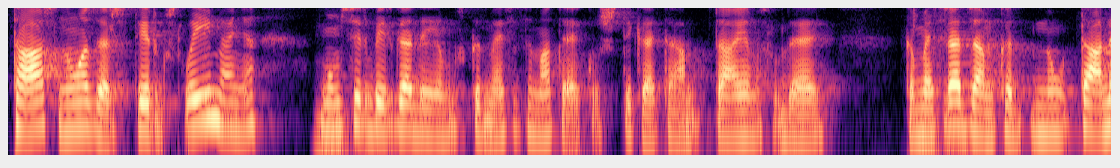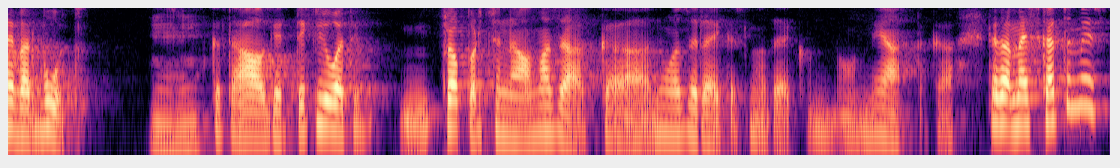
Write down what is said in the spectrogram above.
tās nozares tirgus līmeņa, mm -hmm. mums ir bijis gadījums, kad mēs esam atteikuši tikai tā, tā iemesla dēļ, ka mēs redzam, ka nu, tā nevar būt. Mm -hmm. Ka tā alga ir tik ļoti proporcionāli mazāka nozarei, kas notiek. Un, un, jā, tā kā, tā kā mēs skatāmies,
